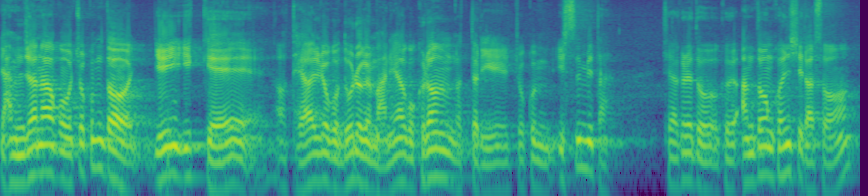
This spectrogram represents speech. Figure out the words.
얌전하고 조금 더 예의 있게 어, 대하려고 노력을 많이 하고 그런 것들이 조금 있습니다. 제가 그래도 그 안동권 씨라서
